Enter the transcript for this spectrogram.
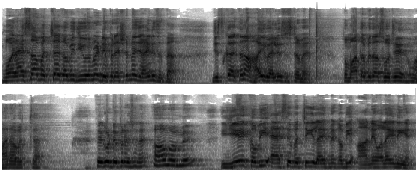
और ऐसा बच्चा कभी जीवन में डिप्रेशन में जा ही नहीं सकता। जिसका इतना हाई वैल्यू सिस्टम है। तो माता पिता सोचे हमारा बच्चा को डिप्रेशन है। हाँ मम्मी। ये कभी ऐसे बच्चे की लाइफ में कभी आने वाला ही नहीं है।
